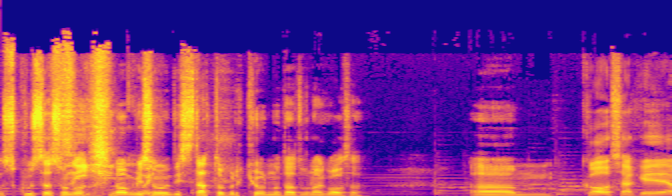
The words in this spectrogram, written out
Scusa, sono... Sì, no, que- mi sono distratto perché ho notato una cosa. Um, Cosa che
